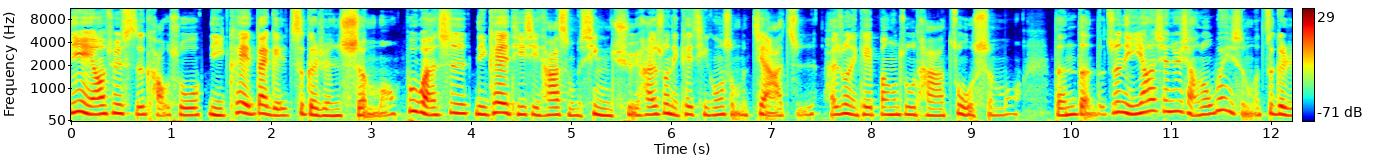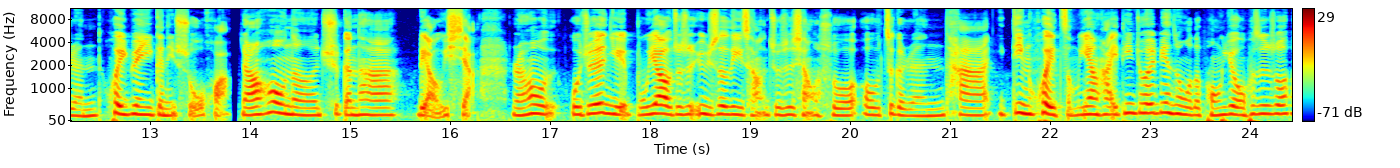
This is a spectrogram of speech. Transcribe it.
你也要去思考说，你可以带给这个人什么？不管是你可以提起他什么兴趣，还是说你可以提供什么价值，还是说你可以帮助他做什么？等等的，就是你要先去想说，为什么这个人会愿意跟你说话，然后呢，去跟他聊一下。然后我觉得也不要就是预设立场，就是想说，哦，这个人他一定会怎么样，他一定就会变成我的朋友，或者是说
